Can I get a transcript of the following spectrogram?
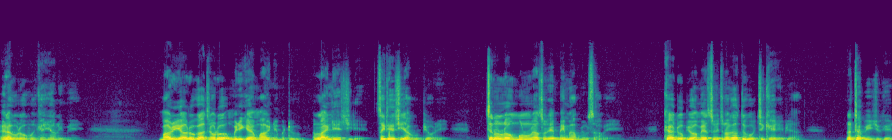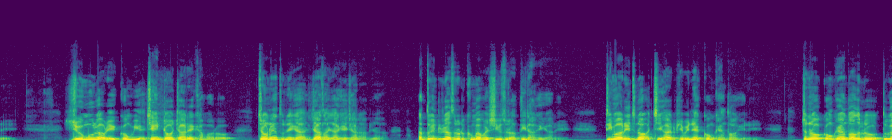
အဲ့ဒါကိုတော့ဝန်ခံရလိမ့်မယ်မာရီယာတို့ကကျွန်တော်တို့အမေရိကန်မောက်ရင်းနဲ့မတူအလိုက်လဲရှိတယ်စိတ်ထဲရှိတာကိုပြောတယ်ကျွန်တော်လုံးမုံလုံးလားဆိုတဲ့မိမမျိုးစားပဲခဲတို့ပြောမယ်ဆိုရင်ကျွန်တော်ကသူ့ကိုချစ်ခဲ့တယ်ဗျလက်ထပ်ပြီးယူခဲ့တယ်ယူမှုတော်တွေကုန်ပြီးအချိန်တော်ကြာတဲ့ခါမှာတော့ကျွန်တော်နဲ့သူတွေကရသာရခဲ့ကြတာဗျအသွင်တူတာဆိုတော့တခုမှမရှိဘူးဆိုတာသိလာခဲ့ရတယ်ဒီမှာနေကျွန်တော်အချစ်ဟာတစ်ဖြည်းဖြည်းနဲ့ကုန်ခန်းသွားခဲ့တယ် ကျွန်တော်ကုန်ခန်းသွားသလိုသူက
